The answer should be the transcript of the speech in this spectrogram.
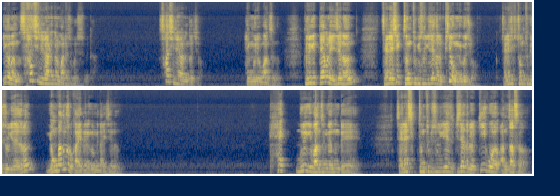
이거는 사실이라는 걸 말해주고 있습니다. 사실이라는 거죠. 핵무력 완성은. 그렇기 때문에 이제는 재래식 전투기술 기자들은 필요 없는 거죠. 재래식 전투기술 기자들은 용광로로 가야 되는 겁니다, 이제는. 핵 무력이 완성됐는데 재래식 전투기술 기자들을 끼고 앉아서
